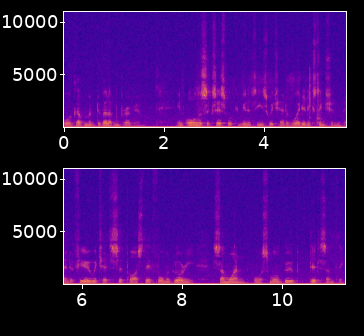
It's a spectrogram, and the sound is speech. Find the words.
or a government development program. In all the successful communities which had avoided extinction and a few which had surpassed their former glory, someone or a small group did something.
